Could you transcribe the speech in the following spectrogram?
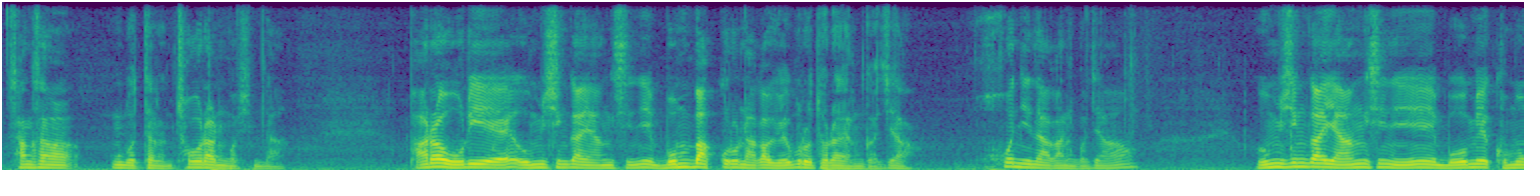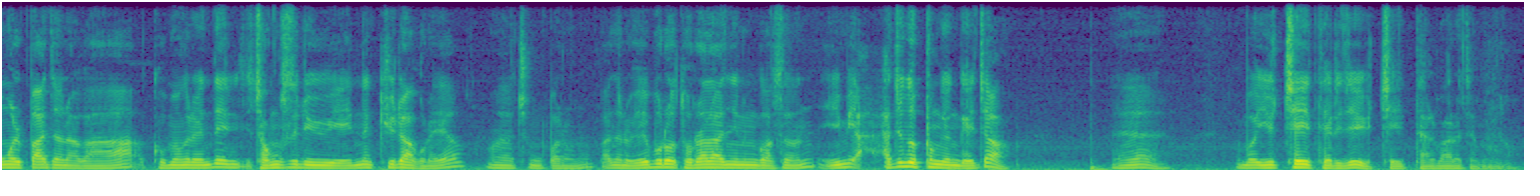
상상 못하는 초월하는 것입니다. 바로 우리의 음신과 양신이 몸 밖으로 나가 외부로 돌아가는 거죠. 혼이 나가는 거죠. 음신과 양신이 몸의 구멍을 빠져나가 구멍을 했는데 정수리 위에 있는 귀라고 그래요. 어, 중국발로는 빠져나 외부로 돌아다니는 것은 이미 아주 높은 경계죠. 예. 뭐 유체 이탈이죠. 유체 이탈 말하자면요.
